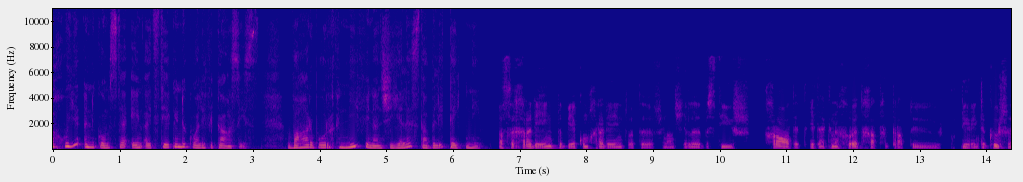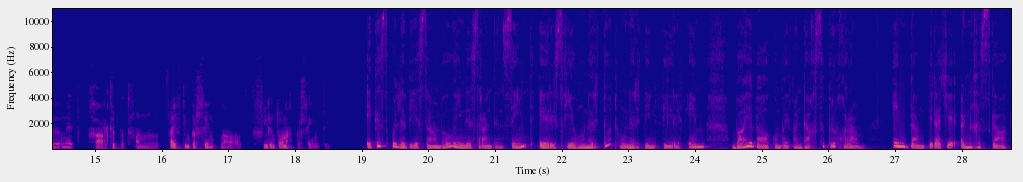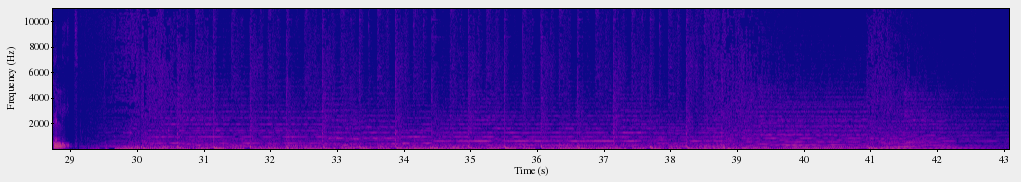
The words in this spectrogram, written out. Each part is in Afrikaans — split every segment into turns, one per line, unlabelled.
'n Goeie inkomste en uitstekende kwalifikasies waarborg nie finansiële stabiliteit nie.
As 'n gradiënt, 'n BCom gradiënt wat 'n finansiële bestuursgraad het, het ek in 'n groot gat getrap toe die rentekoerse net gehardloop het van 15% na 24% toe.
Ek is Olivia Sambo in die Strand en Sent, RSG 100 tot 104 FM. Baie welkom by vandag se program en dankie dat jy ingeskakel het.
